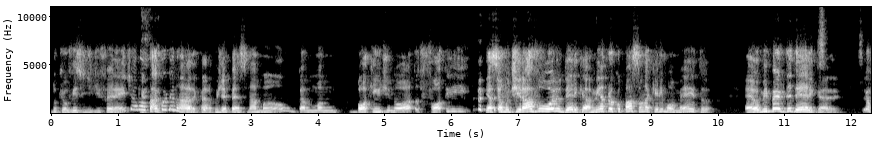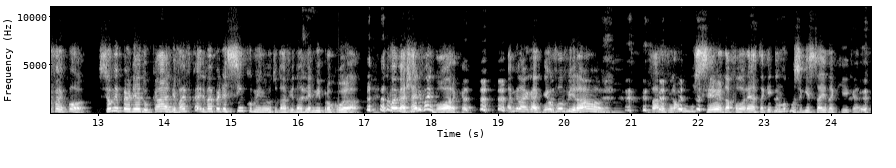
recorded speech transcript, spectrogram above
do que eu visse de diferente e anotar a coordenada, cara. Com o GPS na mão, um bloquinho de notas, foto e. E assim, eu não tirava o olho dele, que a minha preocupação naquele momento é eu me perder dele, cara. Sim, sim. Eu falei, pô, se eu me perder do cara, ele vai ficar, ele vai perder cinco minutos da vida dele me procurando. Ele não vai me achar, ele vai embora, cara. Vai me largar aqui, eu vou virar, um, sabe, virar um ser da floresta aqui que não vou conseguir sair daqui, cara.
